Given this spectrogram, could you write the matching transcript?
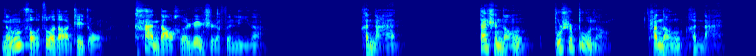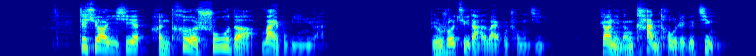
能否做到这种看到和认识的分离呢？很难，但是能，不是不能，它能很难。这需要一些很特殊的外部因缘，比如说巨大的外部冲击，让你能看透这个静。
